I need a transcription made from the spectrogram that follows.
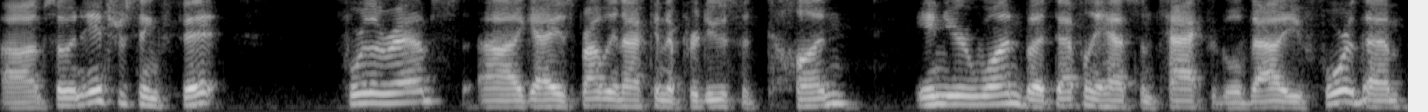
Um, so an interesting fit for the Rams. Uh, a guy who's probably not going to produce a ton in year one, but definitely has some tactical value for them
